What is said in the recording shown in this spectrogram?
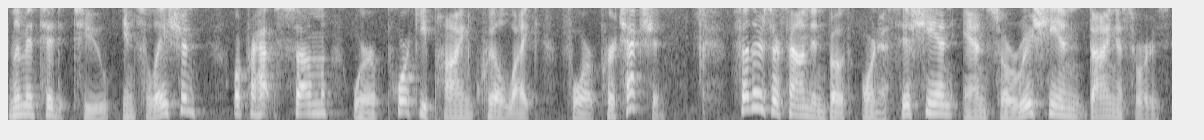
limited to insulation, or perhaps some were porcupine quill-like for protection. Feathers are found in both Ornithischian and Saurischian dinosaurs,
